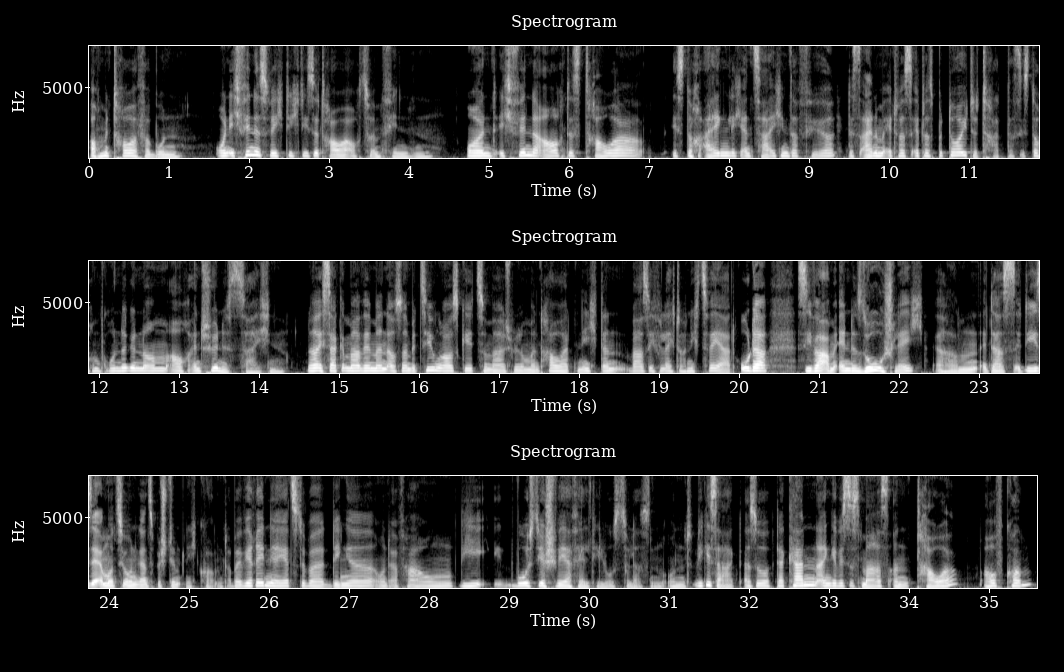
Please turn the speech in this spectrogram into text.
auch mit Trauer verbunden. Und ich finde es wichtig, diese Trauer auch zu empfinden. Und ich finde auch, dass Trauer ist doch eigentlich ein Zeichen dafür, dass einem etwas etwas bedeutet hat. Das ist doch im Grunde genommen auch ein schönes Zeichen. Na, ich sage immer, wenn man aus einer Beziehung rausgeht zum Beispiel und man trauert nicht, dann war sie vielleicht doch nichts wert. Oder sie war am Ende so schlecht, ähm, dass diese Emotion ganz bestimmt nicht kommt. Aber wir reden ja jetzt über Dinge und Erfahrungen, die, wo es dir schwerfällt, die loszulassen. Und wie gesagt, also da kann ein gewisses Maß an Trauer aufkommen.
